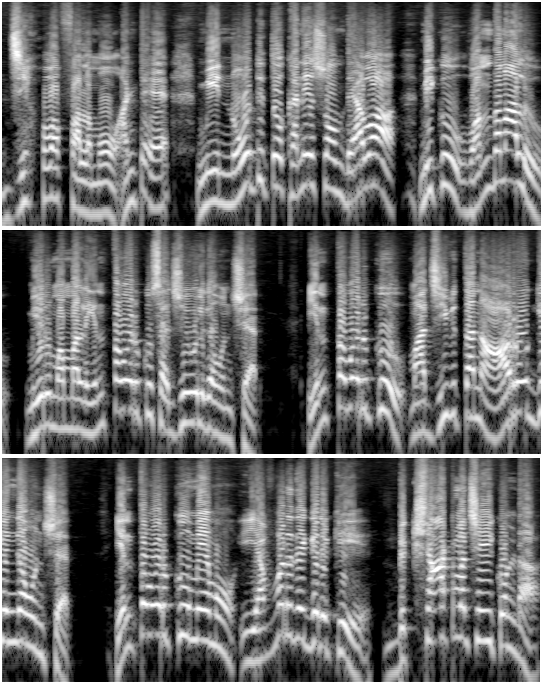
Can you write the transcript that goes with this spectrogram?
జిహ్వ ఫలము. అంటే మీ నోటితో కనీసం దేవా మీకు వందనాలు. మీరు మమ్మల్ని ఇంతవరకు సజీవులుగా ఉంచారు. ఇంతవరకు మా జీవితాన్ని ఆరోగ్యంగా ఉంచారు. ఇంతవరకు మేము ఎవరి దగ్గరికి భిక్షాటన చేయకుండా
